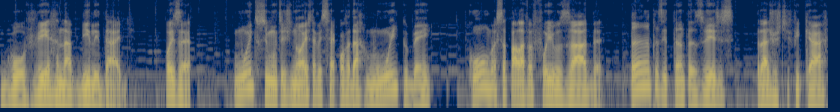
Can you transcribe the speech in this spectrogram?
governabilidade. Pois é, muitos e muitas de nós devem se recordar muito bem como essa palavra foi usada tantas e tantas vezes para justificar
